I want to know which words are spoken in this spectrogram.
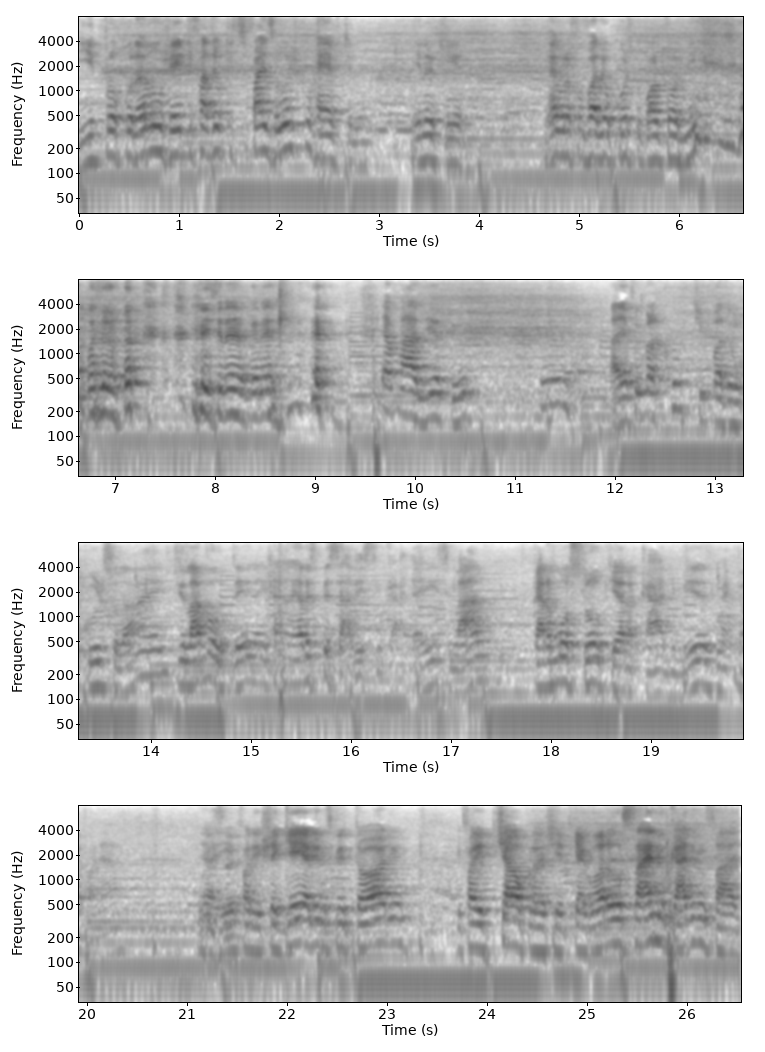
E procurando um jeito de fazer o que se faz hoje com o Revit, né? E não tinha. Lembra eu fui fazer o curso com o Paulo Toninho? Eu ensinei, já fazia tudo. Aí eu fui pra tipo, fazer um curso lá e de lá voltei, né? Já era especialista em CAD. Aí lá o cara mostrou que era CAD mesmo, como é que trabalhava. E pois aí é. eu falei, cheguei ali no escritório e falei, tchau planchete, que agora eu saio no CAD e não sai.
